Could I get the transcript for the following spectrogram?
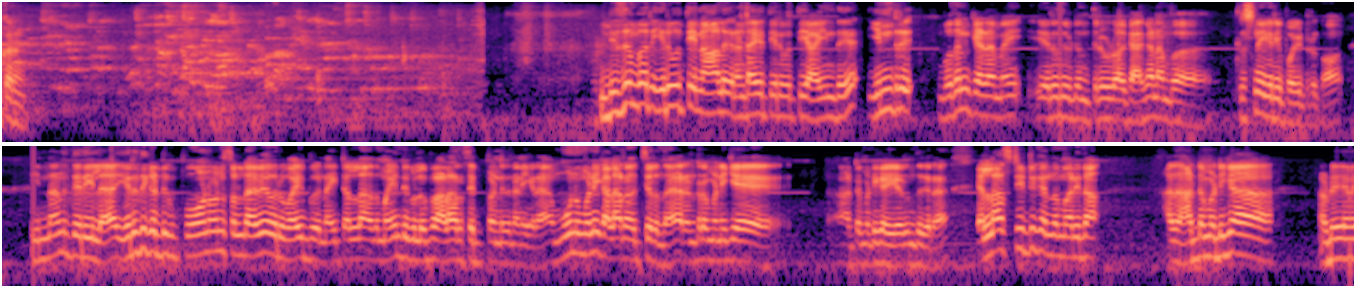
உட்காருங்க. டிசம்பர் இருபத்தி நாலு ரெண்டாயிரத்தி இருபத்தி ஐந்து இன்று புதன்கிழமை எருதுவிடும் திருவிழாக்காக நம்ம கிருஷ்ணகிரி போயிட்டுருக்கோம். என்னன்னு தெரியல. எருதுக்கட்டுக்கு போகணும்னு சொல்லிட்டாவே ஒரு வைப்பு நைட்டெல்லாம் அது மைண்டுக்குள்ளே போய் அலாரம் செட் பண்ணுதுன்னு நினைக்கிறேன். மூணு மணிக்கு அலாரம் வச்சுருந்தேன். ரெண்டரை மணிக்கே ஆட்டோமேட்டிக்காக எழுந்துக்கிறேன். எல்லா ஸ்ட்ரீட்டுக்கும் இந்த மாதிரி தான் அது ஆட்டோமேட்டிக்காக அப்படியே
